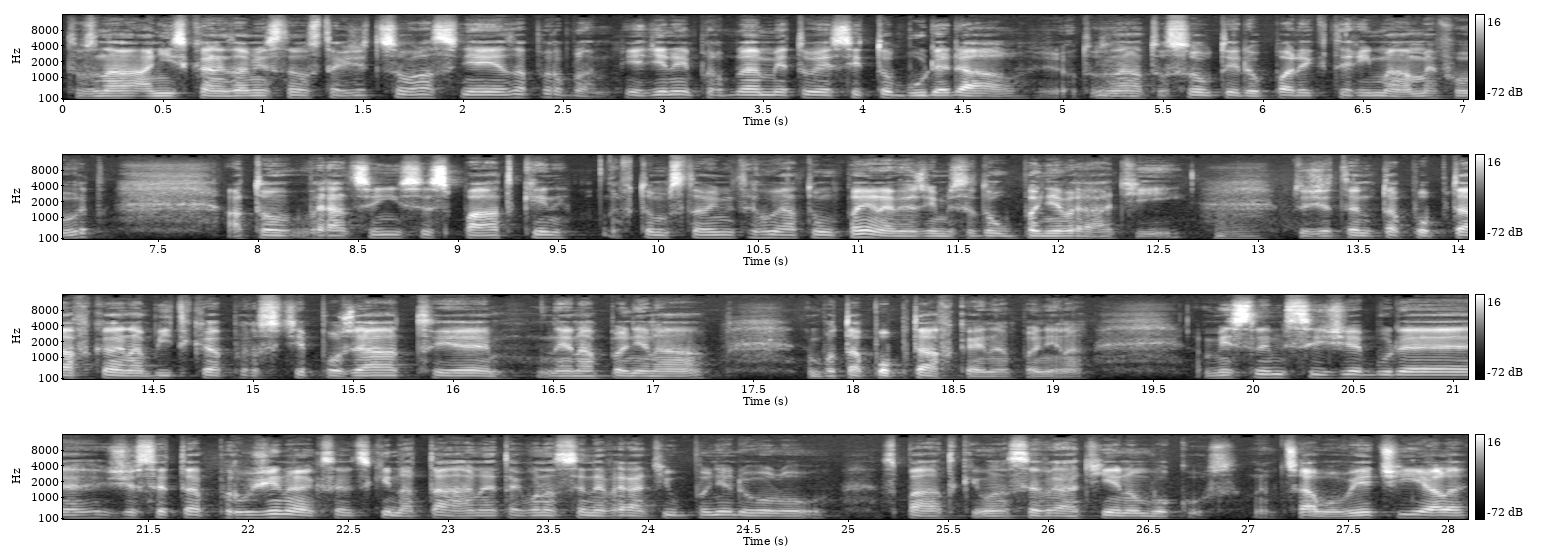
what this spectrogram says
to znamená a nízká nezaměstnanost, takže co vlastně je za problém? Jediný problém je to, jestli to bude dál. Že? To znamená, to jsou ty dopady, které máme furt a to vrácení se zpátky v tom stavení trhu, já to úplně nevěřím, že se to úplně vrátí, hmm. protože ten, ta poptávka a nabídka prostě pořád je nenaplněná, nebo ta poptávka je naplněná. Myslím si, že, bude, že se ta pružina, jak se vždycky natáhne, tak ona se nevrátí úplně dolů zpátky, ona se vrátí jenom v okus. Třeba o větší, ale,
